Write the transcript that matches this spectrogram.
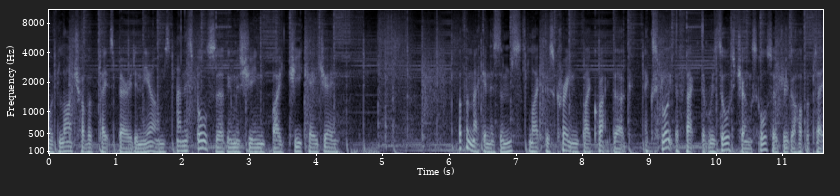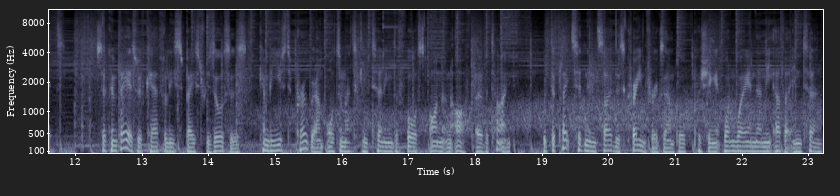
with large hover plates buried in the arms, and this ball serving machine by GKJ. Other mechanisms, like this crane by QuackDuck, exploit the fact that resource chunks also trigger hover plates. So conveyors with carefully spaced resources can be used to program automatically turning the force on and off over time, with the plates hidden inside this crane for example pushing it one way and then the other in turn.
